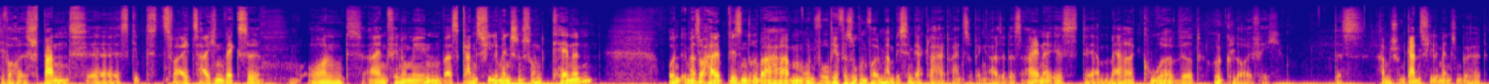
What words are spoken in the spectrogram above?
Die Woche ist spannend. Äh, es gibt zwei Zeichenwechsel und ein Phänomen, was ganz viele Menschen schon kennen und immer so Halbwissen drüber haben und wo wir versuchen wollen, mal ein bisschen mehr Klarheit reinzubringen. Also das eine ist, der Merkur wird rückläufig. Das haben schon ganz viele Menschen gehört.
